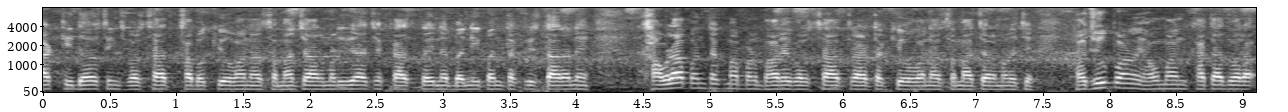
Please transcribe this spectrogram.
આઠથી દસ ઇંચ વરસાદ ખાબક્યો હોવાના સમાચાર મળી રહ્યા છે. ખાસ કરીને બની પંથક વિસ્તાર અને ખાવડા પંથકમાં પણ ભારે વરસાદ ત્રાટક્યો હોવાના સમાચાર મળે છે. હજુ પણ હવામાન ખાતા દ્વારા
